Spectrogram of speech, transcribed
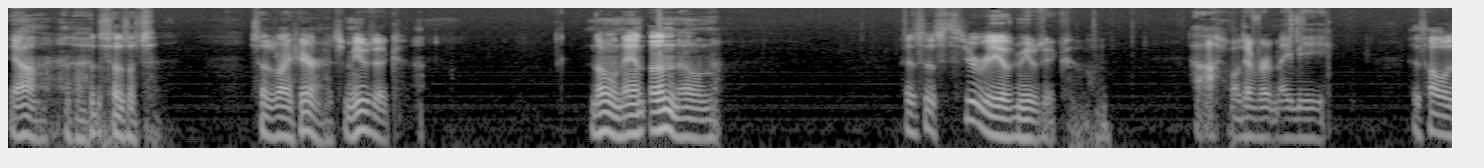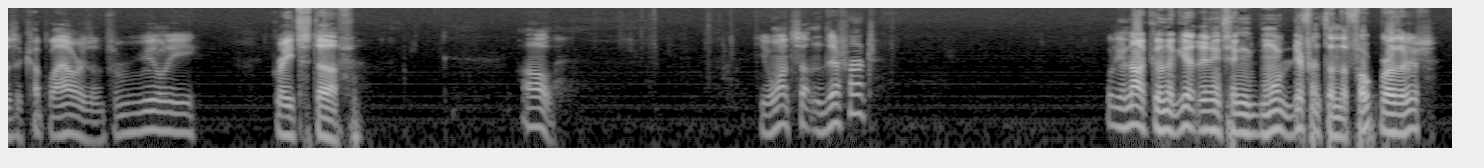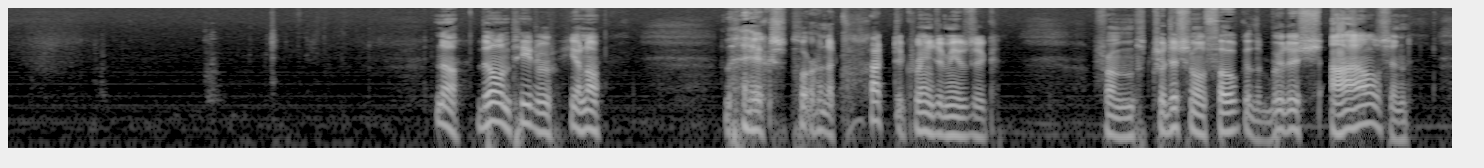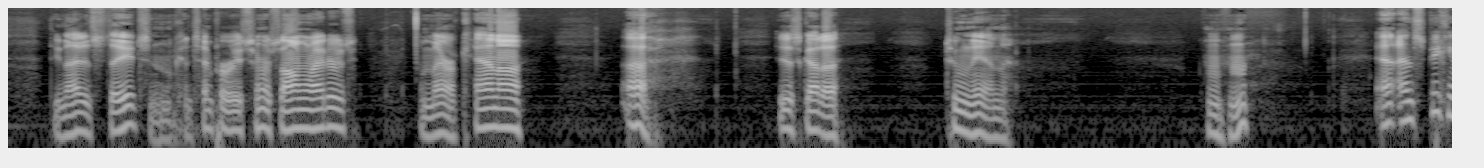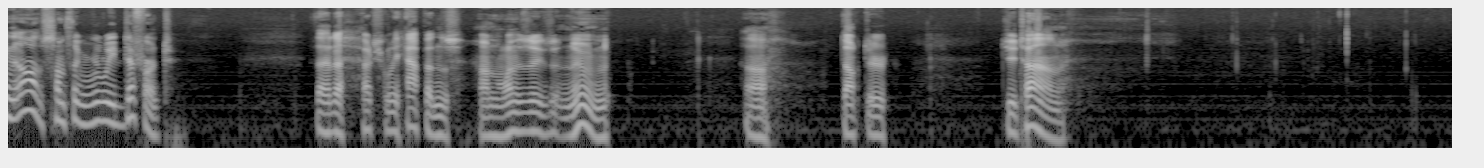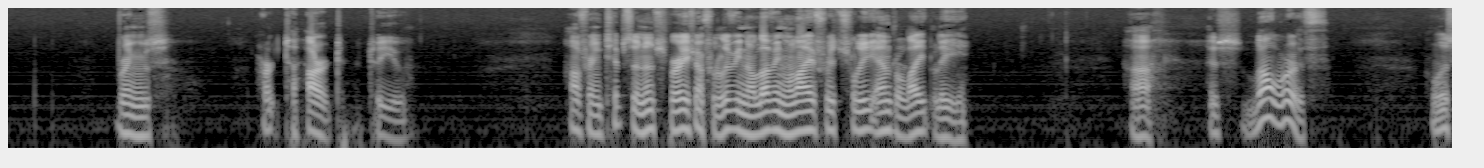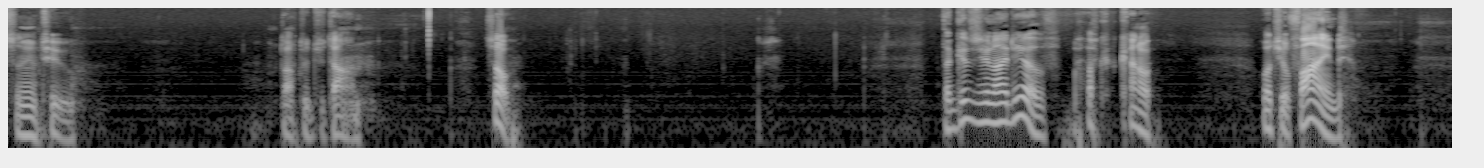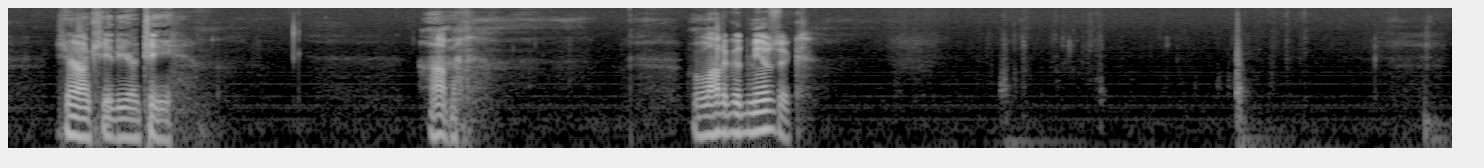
Yeah, it says it's it says right here it's music, known and unknown. It's his theory of music. Ah, whatever it may be. It's always a couple hours of really great stuff. Oh, you want something different? Well, you're not going to get anything more different than the Folk Brothers. No, Bill and Peter, you know, they explore an eclectic range of music from traditional folk of the British Isles and the United States and contemporary singer songwriters, Americana. Uh, you just gotta tune in. Mm-hmm. And, and speaking of something really different that uh, actually happens on Wednesdays at noon. Uh, Dr. Jitan brings heart to heart to you, offering tips and inspiration for living a loving life richly and lightly. Uh, it's well worth listening to Dr. Jitan. So, that gives you an idea of kind of what you'll find here on KDRT. Um, a lot of good music.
